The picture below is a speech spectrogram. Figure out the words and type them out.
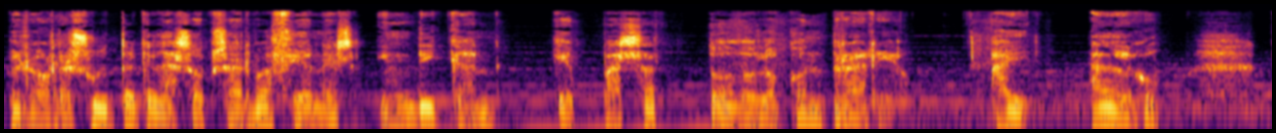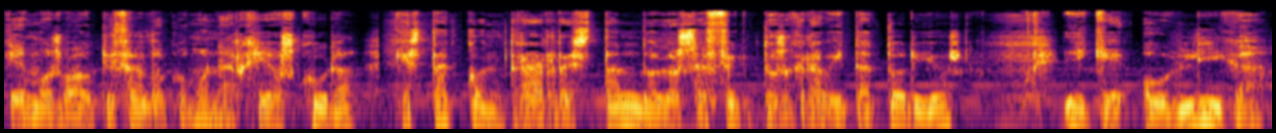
Pero resulta que las observaciones indican que pasa todo lo contrario. Hay algo que hemos bautizado como energía oscura, que está contrarrestando los efectos gravitatorios y que obliga,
